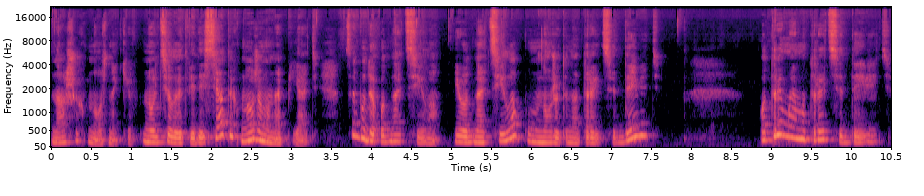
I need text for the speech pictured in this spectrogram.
наших множників. 0,2 множимо на 5. Це буде 1 ціла. І 1 ціла помножити на 39. Отримаємо 39.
